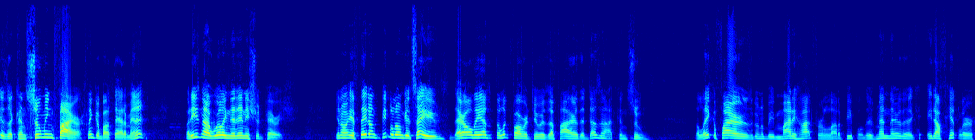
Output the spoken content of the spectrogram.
Is a consuming fire. Think about that a minute. But He's not willing that any should perish. You know, if they don't, people don't get saved, they're all they have to look forward to is a fire that does not consume. The lake of fire is going to be mighty hot for a lot of people. There's men there that Adolf Hitler,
